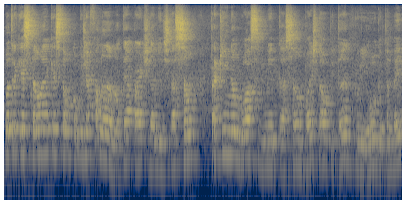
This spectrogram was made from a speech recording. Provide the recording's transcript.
Outra questão é a questão, como já falamos, até a parte da meditação. Para quem não gosta de meditação, pode estar optando por yoga também.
